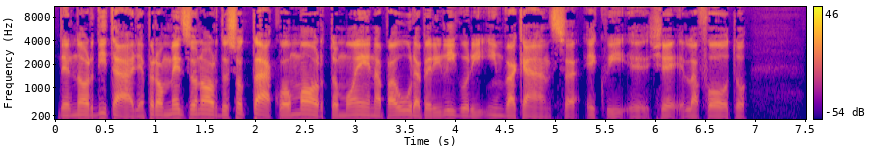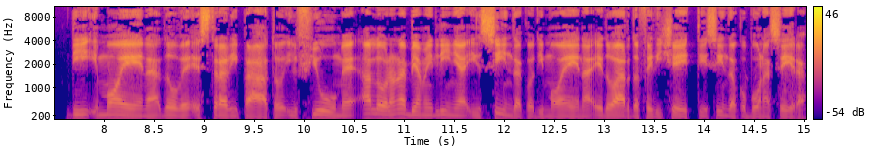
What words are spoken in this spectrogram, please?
del nord Italia, però mezzo nord sott'acqua, un morto, Moena, paura per i Liguri in vacanza e qui eh, c'è la foto di Moena dove è straripato il fiume. Allora noi abbiamo in linea il sindaco di Moena, Edoardo Felicetti. Sindaco, buonasera.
